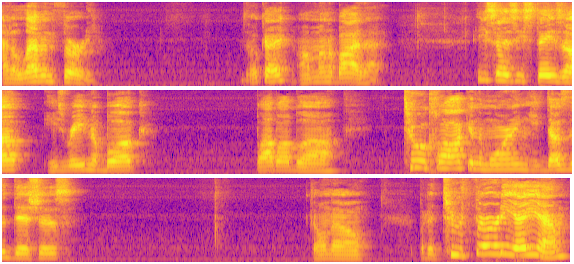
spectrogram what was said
at 11:30. Okay, I'm going to buy that. He says he stays up, he's reading a book, blah blah blah. 2 o'clock in the morning, he does the dishes. Don't know. But at 2:30 a.m.,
